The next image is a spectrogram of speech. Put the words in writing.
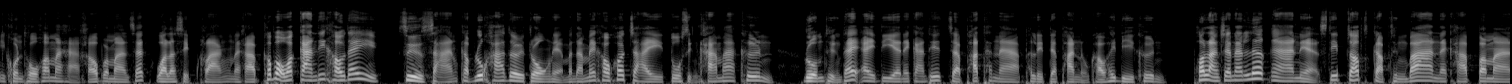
มีคนโทรเข้ามาหาเขาประมาณสักวันละสิบครั้งนะครับเขาบอกว่าการที่เขาได้สื่อสารกับลูกค้าโดยตรงเนี่ยมันทำให้เขาเข้าใจตัวสินค้ามากขึ้น รวมถึงได้ไอเดียในการที่จะพัฒนาผลิตภัณฑ์ของเขาให้ดีขึ้นพอหลังจากนั้นเลิกงานเนี่ยสตีฟจ็อบส์กลับถึงบ้านนะครับ ประมาณ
